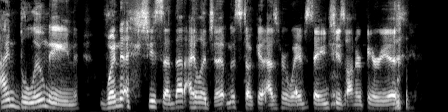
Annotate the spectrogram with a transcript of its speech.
i'm blooming when she said that i legit mistook it as her way of saying she's on her period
